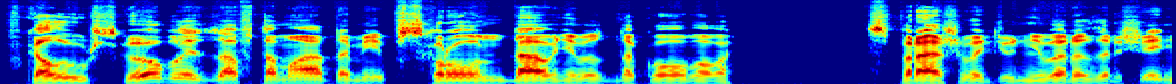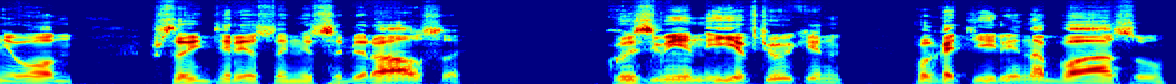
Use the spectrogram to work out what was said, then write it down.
в Калужскую область за автоматами, в схрон давнего знакомого. Спрашивать у него разрешения он, что интересно, не собирался. Кузьмин и Евтюхин покатили на базу.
